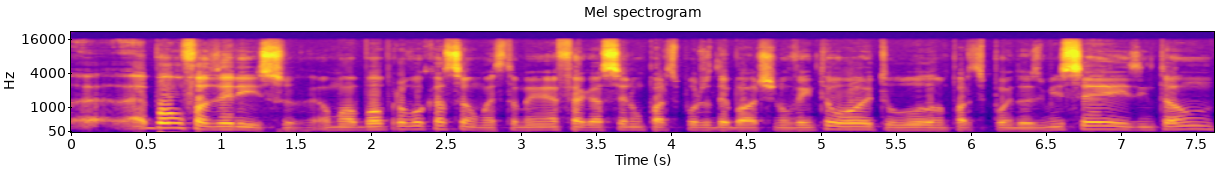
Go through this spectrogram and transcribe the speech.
É, é, bom fazer isso, é uma boa provocação, mas também o FHC não participou do debate em 98, o Lula não participou em 2006, então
